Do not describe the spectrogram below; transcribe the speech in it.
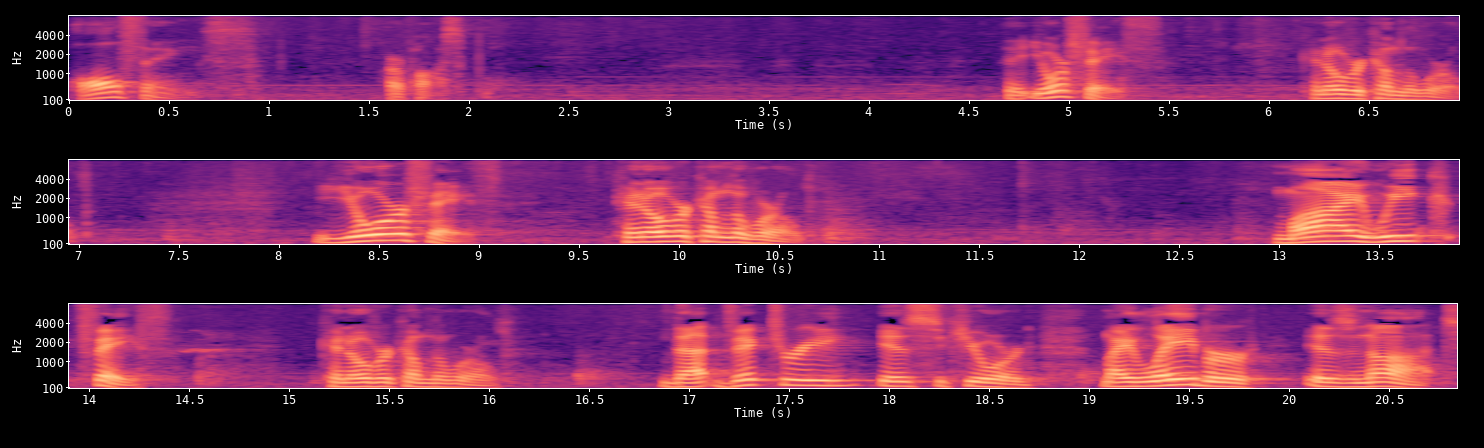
all things are possible that your faith can overcome the world. Your faith can overcome the world. My weak faith can overcome the world. That victory is secured. My labor is not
